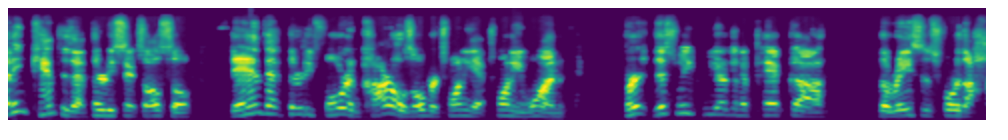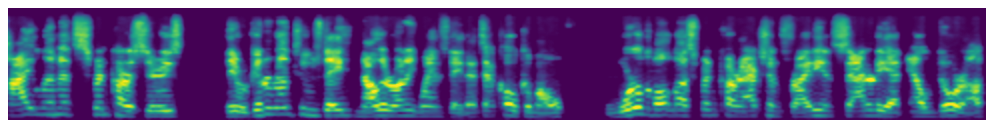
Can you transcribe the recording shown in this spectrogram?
I think Kent is at 36 also. Dan's at 34 and Carl's over 20 at 21. Bert, this week we are going to pick uh, the races for the high limit sprint car series. They were going to run Tuesday. Now they're running Wednesday. That's at Kokomo. World of Outlaw sprint car action Friday and Saturday at Eldora.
